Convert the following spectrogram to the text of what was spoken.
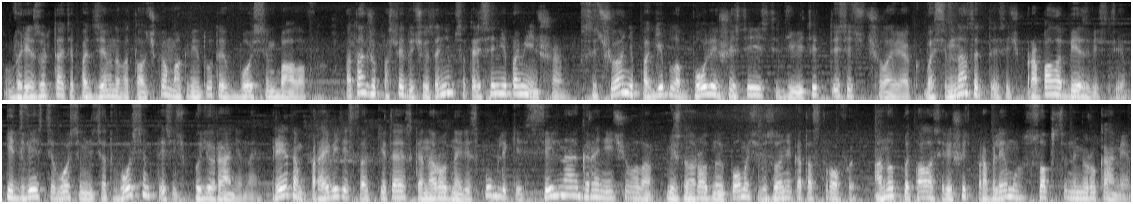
в результате подземного толчка магнитудой 8 баллов а также последующих за ним сотрясений поменьше. В Сычуане погибло более 69 тысяч человек, 18 тысяч пропало без вести и 288 тысяч были ранены. При этом правительство Китайской Народной Республики сильно ограничивало международную помощь в зоне катастрофы. Оно пыталось решить проблему собственными руками.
